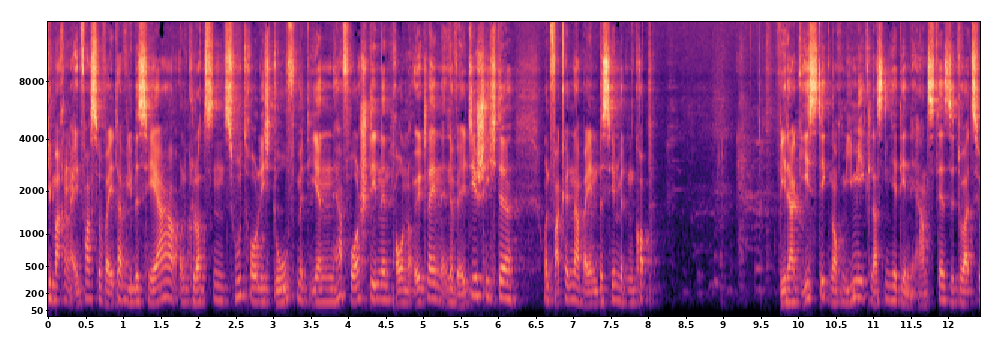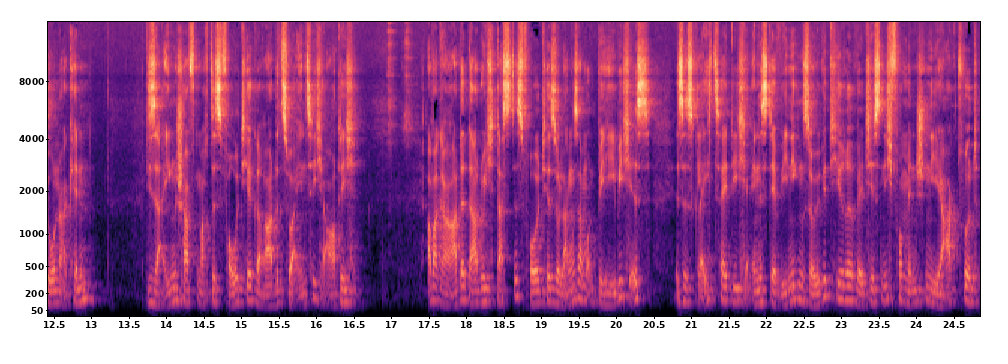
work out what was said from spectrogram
Die machen einfach so weiter wie bisher und klotzen zutraulich doof mit ihren hervorstehenden braunen Äuglein in eine Weltgeschichte und wackeln dabei ein bisschen mit dem Kopf. Weder Gestik noch Mimik lassen hier den Ernst der Situation erkennen. Diese Eigenschaft macht das Faultier geradezu einzigartig. Aber gerade dadurch, dass das Faultier so langsam und behäbig ist, ist es gleichzeitig eines der wenigen Säugetiere, welches nicht vom Menschen gejagt wird,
